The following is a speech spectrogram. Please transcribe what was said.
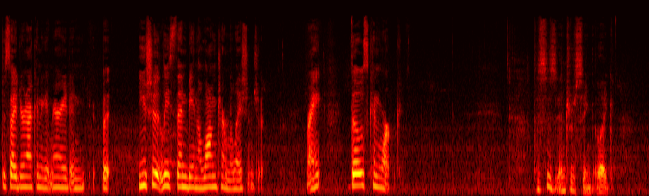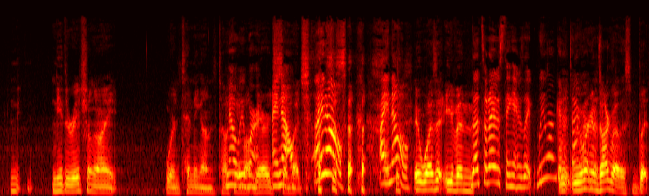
decide you're not going to get married, and but you should at least then be in a long term relationship, right? Those can work. This is interesting. Like, n- neither Rachel nor I were intending on talking No, we about weren't. marriage I so know. much. I know. I know. it wasn't even. That's what I was thinking. I was like, we weren't going to talk we about weren't going to talk about this, but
